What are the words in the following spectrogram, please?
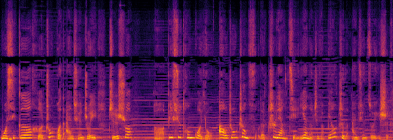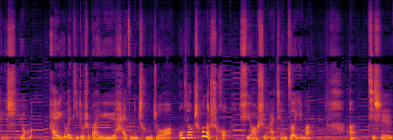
墨西哥和中国的安全座椅，只是说呃必须通过有澳洲政府的质量检验的这个标志的安全座椅是可以使用了。还有一个问题就是关于孩子们乘坐公交车的时候需要使用安全座椅吗？啊，其实。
